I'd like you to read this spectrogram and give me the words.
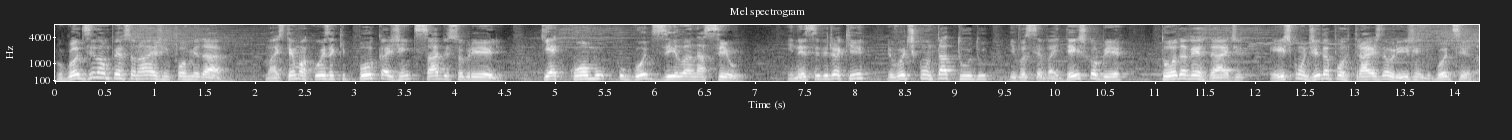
O Godzilla é um personagem formidável, mas tem uma coisa que pouca gente sabe sobre ele, que é como o Godzilla nasceu. E nesse vídeo aqui eu vou te contar tudo e você vai descobrir toda a verdade escondida por trás da origem do Godzilla.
